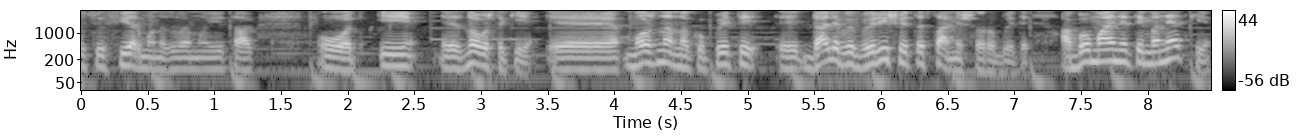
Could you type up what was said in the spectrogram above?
оцю ферму, називаємо її так. От, і е, знову ж таки, е, можна накопити. Е, далі ви вирішуєте самі, що робити. Або майнити монетки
